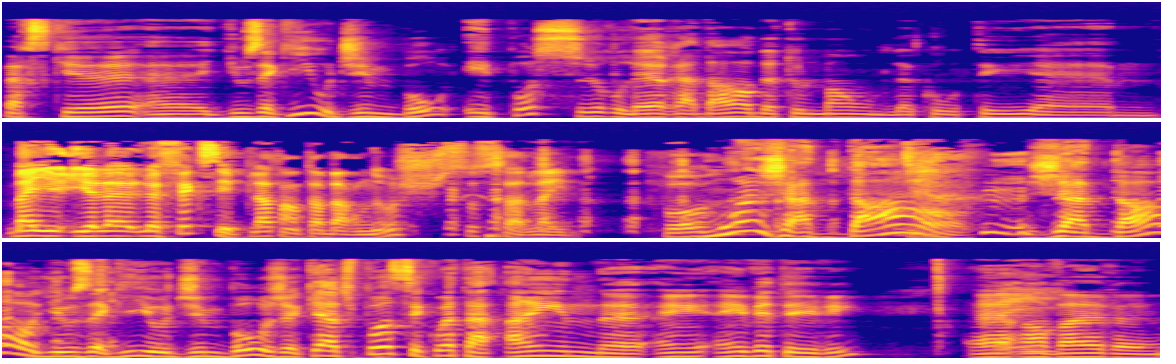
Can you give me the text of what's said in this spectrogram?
parce que euh, Yusagi Ojimbo est pas sur le radar de tout le monde, le côté... euh, Ben, il y a, le, le fait que c'est plate en tabarnouche, ça, ça l'aide pas. Moi, j'adore, j'adore Yusagi Ojimbo. Je catch pas c'est quoi ta haine euh, in- invétérée euh, Ben, envers... euh,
